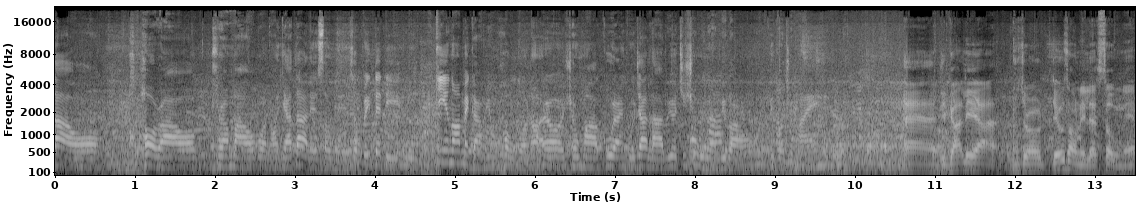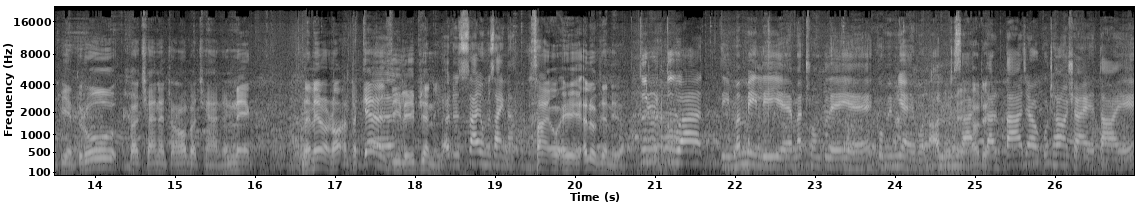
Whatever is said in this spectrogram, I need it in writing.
တာရော horror ရော drama ရောပေါ့နော်ရာတာလည်းစုံနေဆိုပိတ်သက်တွေပြင်းသွားမယ့်ကောင်မျိုးမဟုတ်ဘူးပေါ့နော်အဲ့တော့ရုံမှာကိုယ်တိုင်ကိုကြလာပြီးတော့ကြည့်ရှုဝင်ပြပါအောင်ပြီးတော့ကျွန်မရဲ့အဲဒီကားလေးကကျွန်တော်တရုပ်ဆောင်လေးလည်းစုံတယ်ပြီးရင်သူတို့ဘတ်ချမ်းနဲ့ကျွန်တော်ဘတ်ချမ်းနည်းနည်း နည်းနည်းတော့เนาะတကက်စီလေးဖြစ်နေတယ် အဲ့ဒါစိုက်အောင်မဆိုင်တာ ဆိုင်ဟိုအေးအဲ့လိုဖြစ်နေတယ် သူသူကဒီမမေလေးရယ်မထွန်ပလေရယ်ကိုမင်းမြတ်ရယ်ပေါ့နော်အဲ့လိုဒီဇိုင်း ဟုတ်တယ် ဒါတားကြောင့်ကိုထောင်ရှာရယ်တားရယ်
